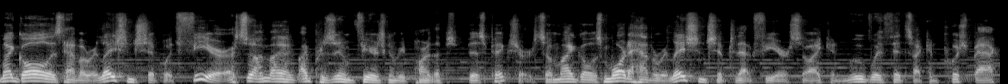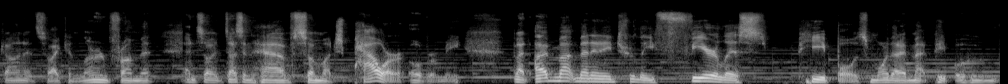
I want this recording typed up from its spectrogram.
My goal is to have a relationship with fear. So I'm, I, I presume fear is going to be part of this, this picture. So my goal is more to have a relationship to that fear so I can move with it, so I can push back on it, so I can learn from it. And so it doesn't have so much power over me. But I've not met any truly fearless people. It's more that I've met people who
